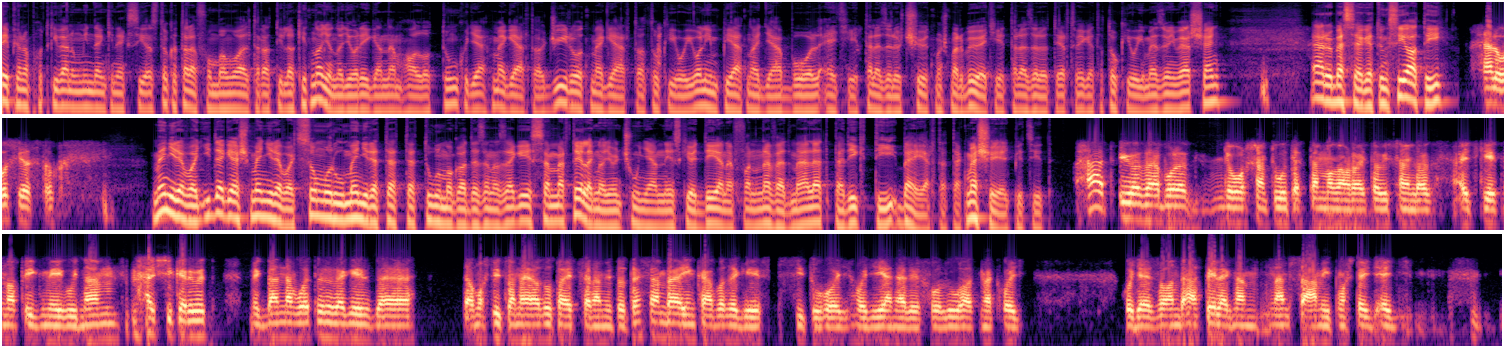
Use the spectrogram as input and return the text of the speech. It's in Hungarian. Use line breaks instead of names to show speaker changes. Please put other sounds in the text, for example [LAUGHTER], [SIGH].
Szép jó napot kívánunk mindenkinek, sziasztok! A telefonban Walter Attila, akit nagyon-nagyon régen nem hallottunk, ugye megjárta a Girot, megjárta a Tokiói olimpiát nagyjából egy héttel ezelőtt, sőt most már bő egy héttel ezelőtt ért véget a Tokiói mezőnyverseny. Erről beszélgetünk. Szia Ati!
Hello, sziasztok!
Mennyire vagy ideges, mennyire vagy szomorú, mennyire tetted túl magad ezen az egészen, mert tényleg nagyon csúnyán néz ki, hogy DNF van a neved mellett, pedig ti beértetek. Mesélj egy picit!
Hát igazából gyorsan túltettem magam rajta viszonylag egy-két napig még úgy [LAUGHS] nem sikerült, még benne volt ez az egész, de, de most itt van azóta egyszer nem jutott eszembe, inkább az egész szitu, hogy, hogy ilyen előfordulhat meg, hogy, hogy ez van, de hát tényleg nem, nem számít most egy, egy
